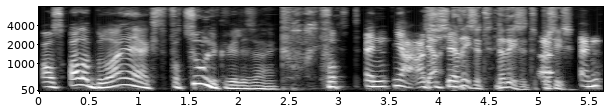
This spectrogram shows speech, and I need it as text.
als allerbelangrijkste fatsoenlijk willen zijn. Fat- en ja, als Ja, je zegt, dat is het. Dat is het, precies. En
